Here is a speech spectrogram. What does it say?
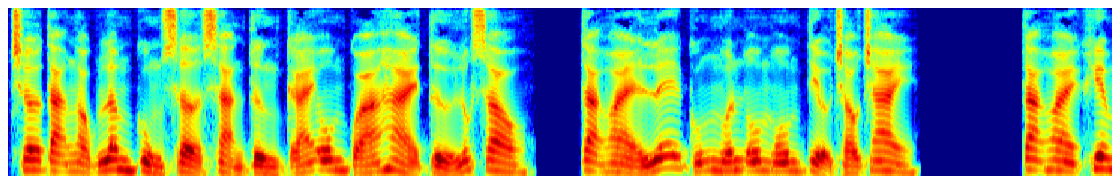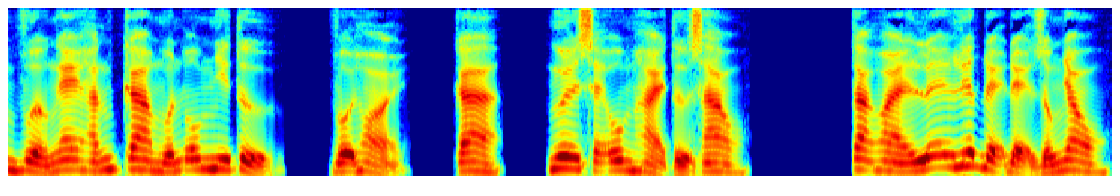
Chờ tạ Ngọc Lâm cùng sở sản từng cái ôm quá hải tử lúc sau, tạ hoài lễ cũng muốn ôm ôm tiểu cháu trai. Tạ hoài khiêm vừa nghe hắn ca muốn ôm nhi tử, vội hỏi, ca, ngươi sẽ ôm hải tử sao? Tạ hoài lễ liếc đệ đệ giống nhau,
